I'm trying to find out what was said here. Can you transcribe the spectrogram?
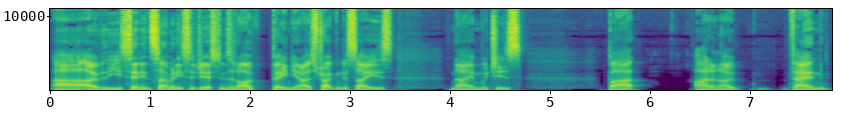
Uh, over the years, sent in so many suggestions, and I've been, you know, struggling to say his name, which is Bart. I don't know, Van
